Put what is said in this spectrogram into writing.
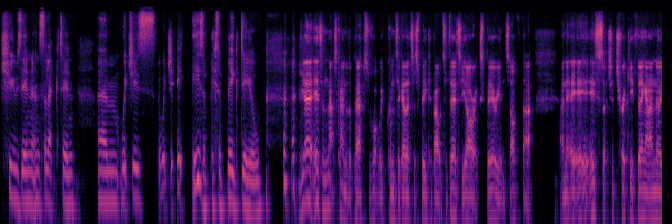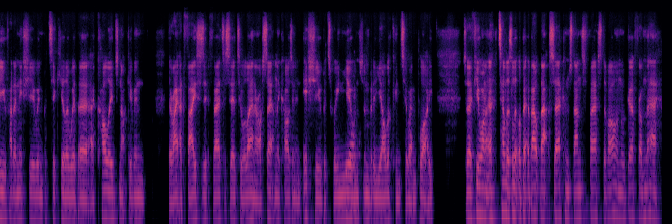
choosing and selecting, um, which is which it is a it's a big deal. yeah, it is, and that's kind of the purpose of what we've come together to speak about today. To your experience of that. And it, it is such a tricky thing. And I know you've had an issue in particular with a, a college not giving the right advice, is it fair to say, to a learner, or certainly causing an issue between you yeah. and somebody you're looking to employ. So, if you want to tell us a little bit about that circumstance first of all, and we'll go from there.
